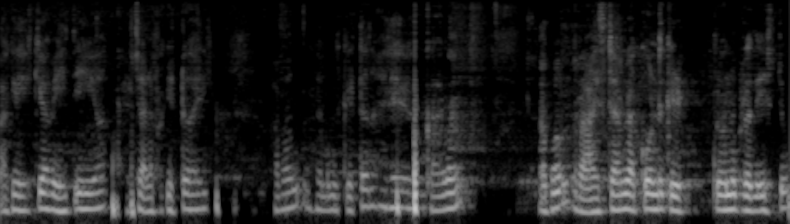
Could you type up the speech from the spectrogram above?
ആഗ്രഹിക്കുക വെയിറ്റ് ചെയ്യുക. ചിലപ്പോൾ കിട്ടുമായിരിക്കും. അപ്പം നമുക്ക് കിട്ടുന്നവരെ കാണാം. അപ്പം റായ് സ്റ്റാറിന്റെ അക്കൗണ്ട് കിട്ടുമെന്ന് പ്രതീക്ഷിച്ചു.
